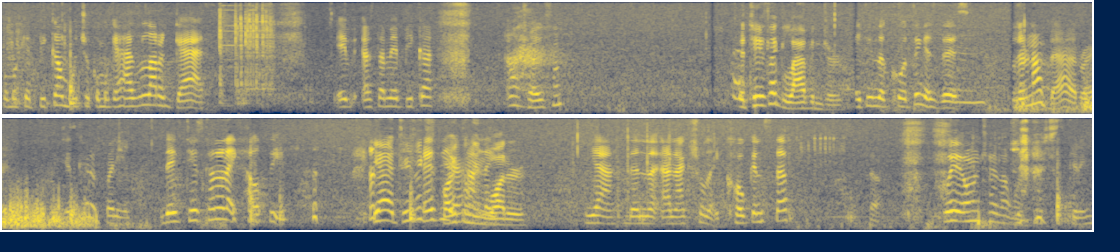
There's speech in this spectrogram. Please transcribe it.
Como que pica mucho, como que has a lot of gas. It, hasta me pica. Ah, Try this one. It tastes like lavender. I think the cool thing is this. They're not bad, right? It tastes kind of funny. They taste kind of like healthy. Yeah, it tastes like huh? sparkling Like- water. Yeah, than the, an actual like Coke and stuff. Yeah. Wait, I want to try that one. Just kidding.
